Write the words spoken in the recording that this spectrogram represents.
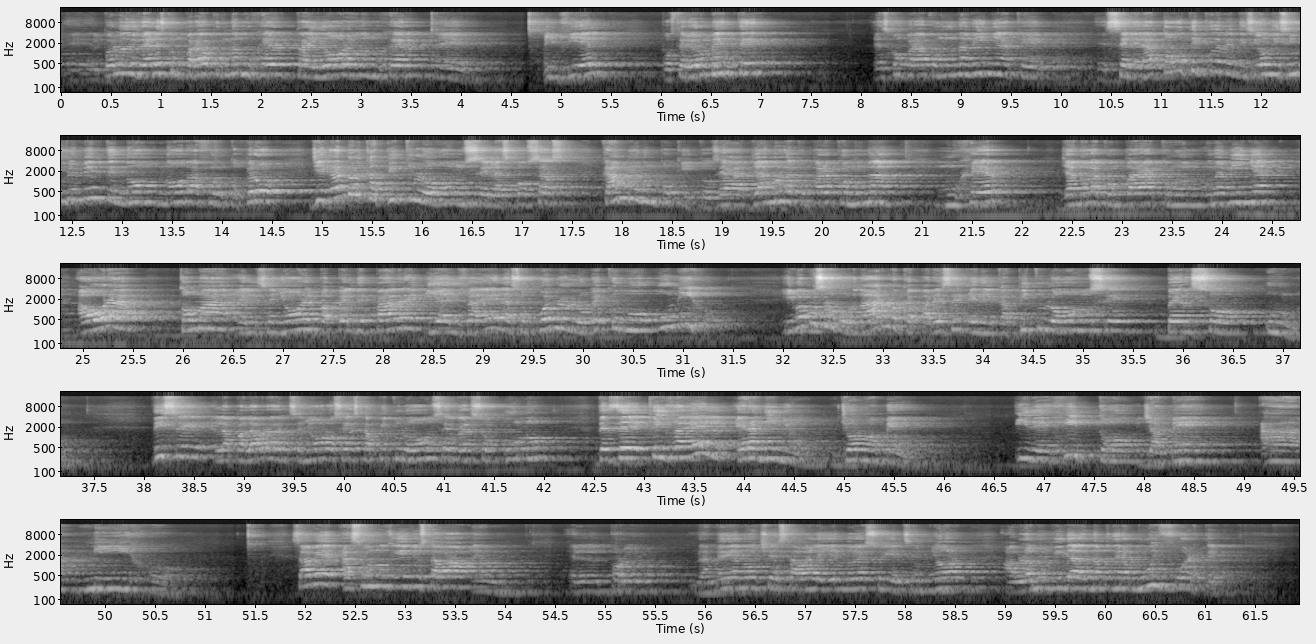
eh, el pueblo de Israel es comparado con una mujer traidora, una mujer eh, infiel. Posteriormente es comparado con una viña que eh, se le da todo tipo de bendición y simplemente no, no da fruto. Pero llegando al capítulo 11 las cosas cambian un poquito, o sea, ya no la compara con una mujer, ya no la compara con una viña, ahora toma el Señor el papel de padre y a Israel, a su pueblo, lo ve como un hijo. Y vamos a abordar lo que aparece en el capítulo 11, verso 1. Dice la palabra del Señor, o sea, es capítulo 11, verso 1, desde que Israel era niño, yo lo amé. Y de Egipto llamé a mi hijo. ¿Sabe? Hace unos días yo estaba en por la medianoche, estaba leyendo eso y el Señor habló a mi vida de una manera muy fuerte.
